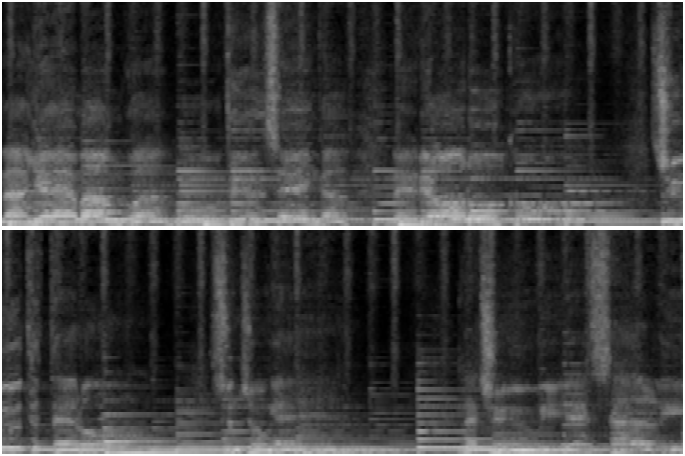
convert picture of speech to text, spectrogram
나의 맘과 모든 생각 내려놓고 주 뜻대로 순종해. 나 주 위에 살리.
